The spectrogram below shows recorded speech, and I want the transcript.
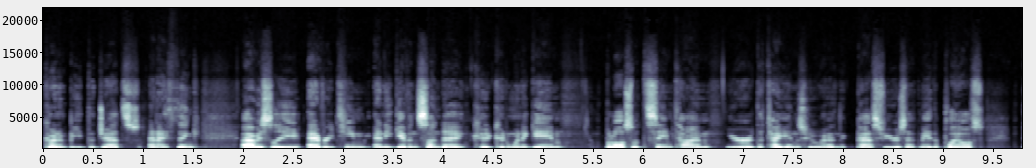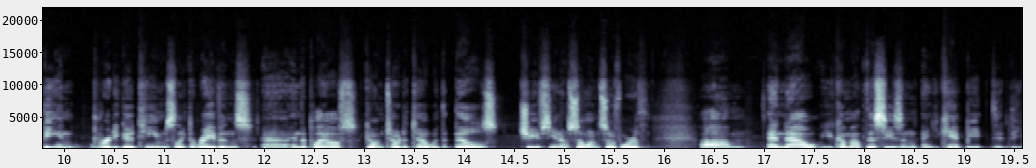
Couldn't beat the Jets, and I think obviously every team any given Sunday could could win a game, but also at the same time, you're the Titans who in the past few years have made the playoffs, beaten pretty good teams like the Ravens uh, in the playoffs, going toe to toe with the Bills, Chiefs, you know, so on and so forth. Um, and now you come out this season and you can't beat the, the,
